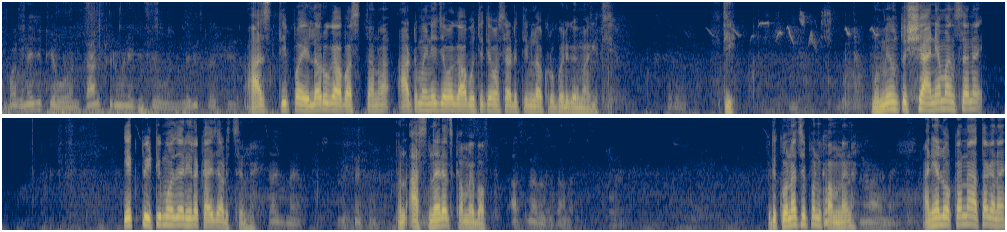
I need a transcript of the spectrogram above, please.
बघण्याची ठेवण कान फिरवण्याची ठेवण लगेच कळते आज ती पहिला रू गाब असताना आठ महिने जेव्हा गाब होती तेव्हा साडेतीन लाख रुपये गाय मागितली. ती. मग मी म्हणतो शहाण्या माणसानं एक पेटी मोजायला हिला काहीच अडचण नाही. काहीच नाही. पण असणाऱ्याच काम आहे बाप. असणारच काम ते कोणाचं पण काम नाही ना. नाही नाही. आणि ह्या लोकांना आता का नाही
